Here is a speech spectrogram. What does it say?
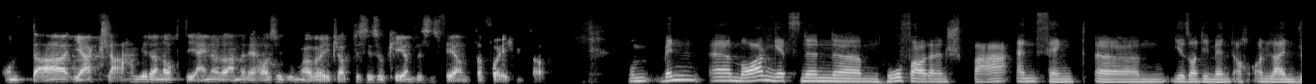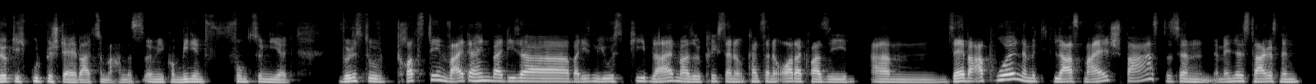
und da, ja, klar haben wir dann noch die eine oder andere Hausübung, aber ich glaube, das ist okay und das ist fair und da freue ich mich drauf. Und wenn äh, morgen jetzt ein ähm, Hofer oder ein Spar anfängt, ähm, ihr Sortiment auch online wirklich gut bestellbar zu machen, dass es irgendwie convenient funktioniert, würdest du trotzdem weiterhin bei dieser, bei diesem USP bleiben? Also du kriegst deine, kannst deine Order quasi ähm, selber abholen, damit du Last Mile sparst. Das ist ja am Ende des Tages ein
